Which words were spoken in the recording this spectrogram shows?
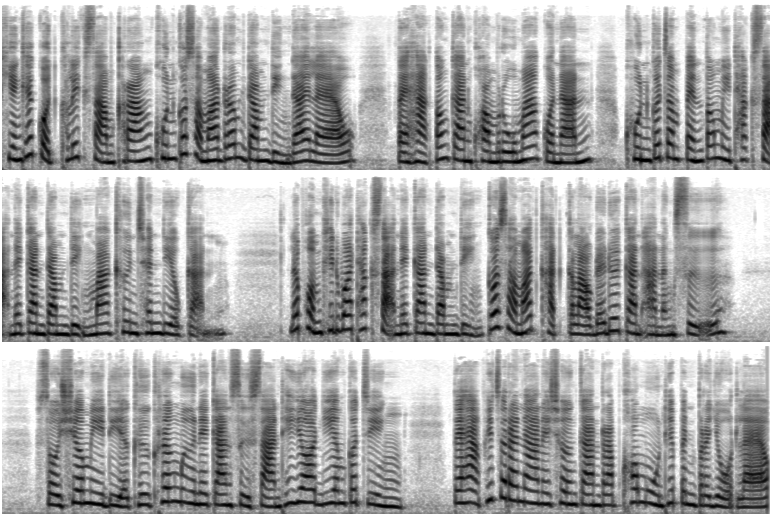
เพียงแค่กดคลิก 3 ครั้ง คุณก็สามารถเริ่มดำดิ่งได้แล้ว แต่หากต้องการความรู้มากกว่านั้น คุณก็จำเป็นต้องมีทักษะในการดำดิ่งมากขึ้นเช่นเดียวกัน และผมคิดว่าทักษะในการดำดิ่งก็สามารถขัดเกลาได้ด้วยการอ่านหนังสือโซเชียลมีเดียคือเครื่องมือในการสื่อสารที่ยอดเยี่ยมก็จริง แต่หากพิจารณาในเชิงการรับข้อมูลที่เป็นประโยชน์แล้ว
